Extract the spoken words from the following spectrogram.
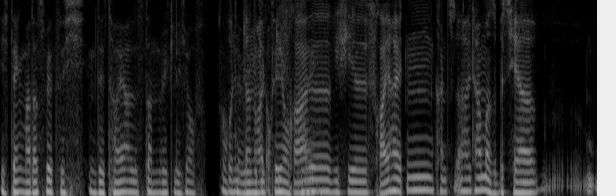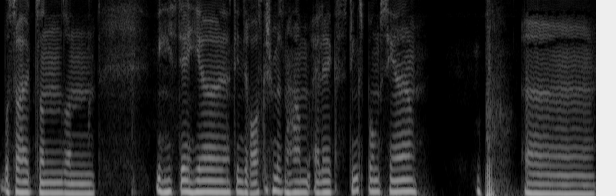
ich denke mal, das wird sich im Detail alles dann wirklich auf, auf der Und dann halt auch WWDC die zeigen. Frage, wie viel Freiheiten kannst du da halt haben? Also bisher musst du halt so ein, so ein, wie hieß der hier, den sie rausgeschmissen haben, Alex Dingsbums hier, äh,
